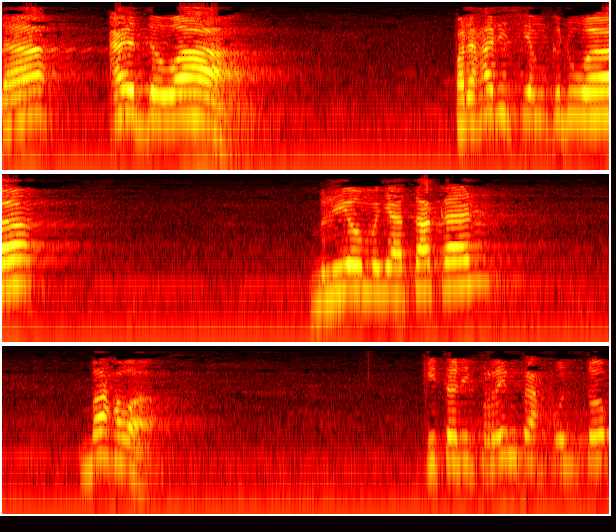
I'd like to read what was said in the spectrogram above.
la adwa. Pada hadis yang kedua beliau menyatakan bahwa kita diperintah untuk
